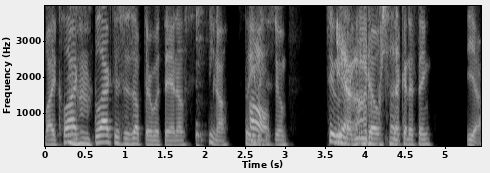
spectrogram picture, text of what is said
Like Galact- Mhm. Galactus is up there with Thanos. You know, so you Oh. assume. Same Yeah, Magneto, 100%. that kind of thing. Yeah.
